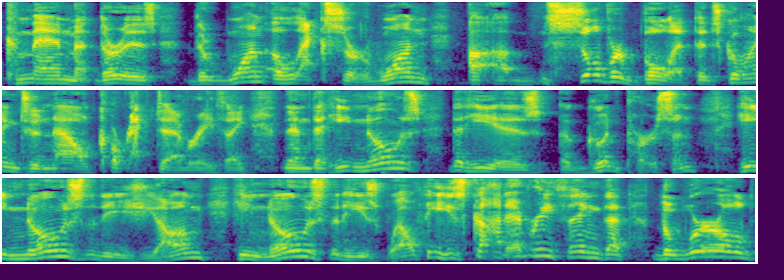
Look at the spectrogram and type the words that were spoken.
commandment, there is the one elixir, one uh, silver bullet that's going to now correct everything. And that he knows that he is a good person. He knows that he's young. He knows that he's wealthy. He's got everything that the world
